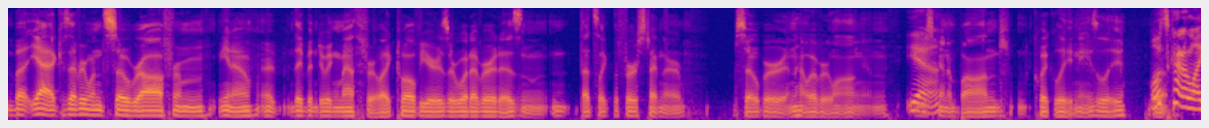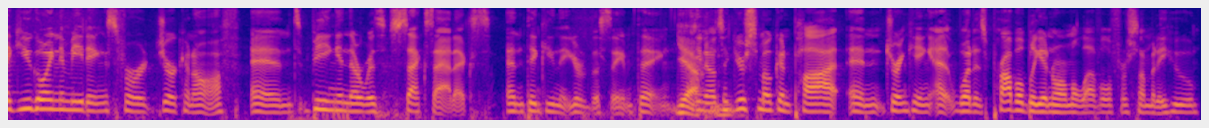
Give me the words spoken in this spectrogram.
But yeah, because everyone's so raw from you know uh, they've been doing meth for like twelve years or whatever it is, and that's like the first time they're sober in however long, and you just kind of bond quickly and easily. Well, it's kind of like you going to meetings for jerking off and being in there with sex addicts and thinking that you're the same thing. Yeah. You know, it's like you're smoking pot and drinking at what is probably a normal level for somebody who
